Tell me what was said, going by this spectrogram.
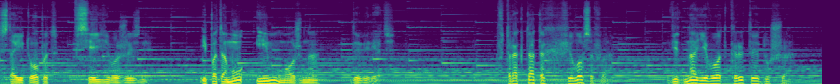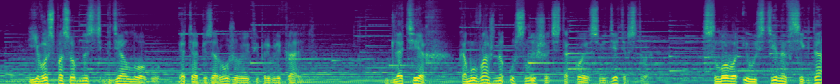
стоит опыт всей его жизни, и потому им можно доверять. В трактатах философа видна его открытая душа, его способность к диалогу. Это обезоруживает и привлекает. Для тех, кому важно услышать такое свидетельство, слово Иустина всегда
